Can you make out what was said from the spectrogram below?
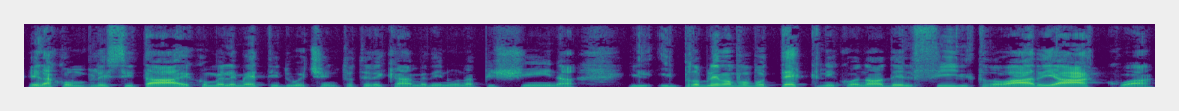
E la complessità e come le metti 200 telecamere in una piscina. Il, il problema proprio tecnico no, del filtro aria-acqua,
